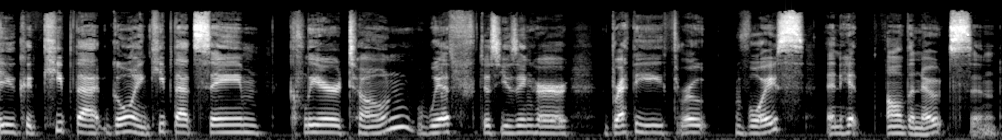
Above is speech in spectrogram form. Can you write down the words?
IU could keep that going, keep that same clear tone with just using her breathy throat voice and hit all the notes. And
